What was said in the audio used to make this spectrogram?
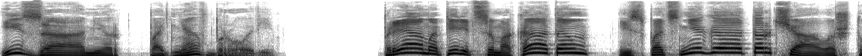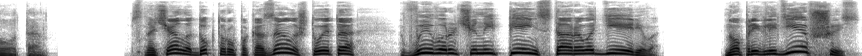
и замер, подняв брови. Прямо перед самокатом из-под снега торчало что-то. Сначала доктору показалось, что это вывороченный пень старого дерева, но, приглядевшись,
